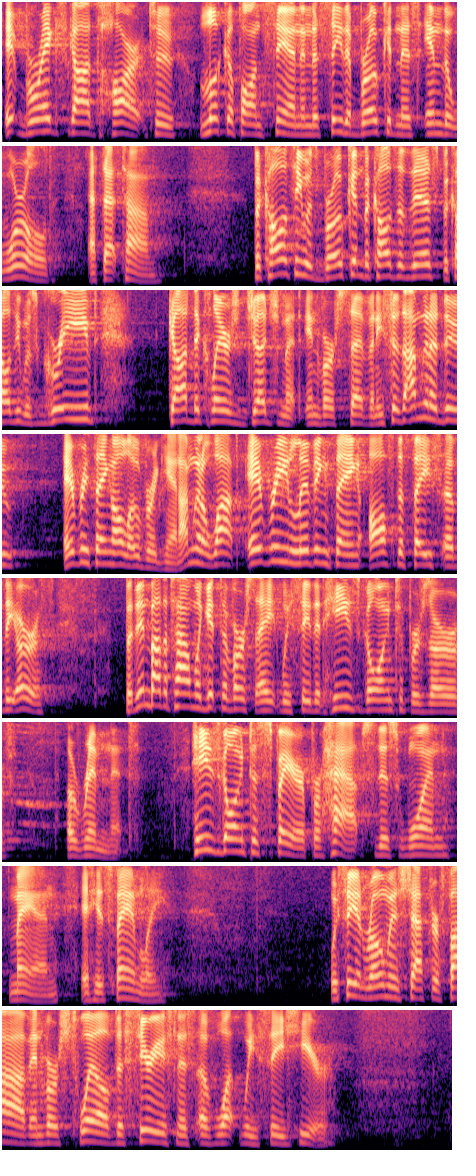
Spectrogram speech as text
It breaks God's heart to look upon sin and to see the brokenness in the world at that time. Because he was broken because of this, because he was grieved, God declares judgment in verse 7. He says, I'm going to do everything all over again. I'm going to wipe every living thing off the face of the earth. But then by the time we get to verse 8, we see that he's going to preserve a remnant. He's going to spare perhaps this one man and his family. We see in Romans chapter 5 and verse 12 the seriousness of what we see here.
